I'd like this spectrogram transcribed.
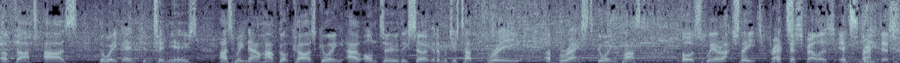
of that as the weekend continues. As we now have got cars going out onto the circuit, and we just had three abreast going past us. We're actually Practice, fellas. It's, practice.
